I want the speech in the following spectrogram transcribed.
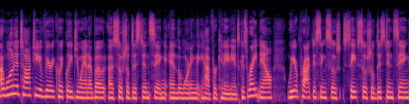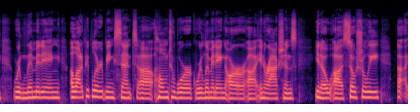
I want to talk to you very quickly, Joanna, about uh, social distancing and the warning that you have for Canadians. Because right now we are practicing so- safe social distancing. We're limiting, a lot of people are being sent uh, home to work. We're limiting our uh, interactions, you know, uh, socially. Uh,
